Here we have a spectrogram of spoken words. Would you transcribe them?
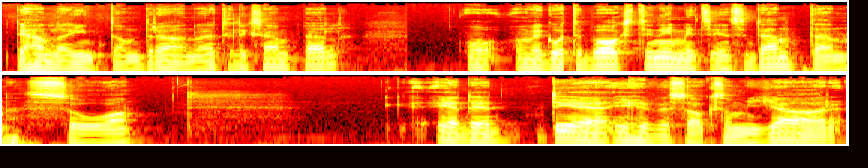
Det handlar inte om drönare till exempel. Och om vi går tillbaks till Nimitz-incidenten så är det det i huvudsak som gör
